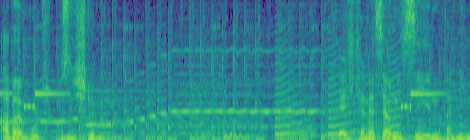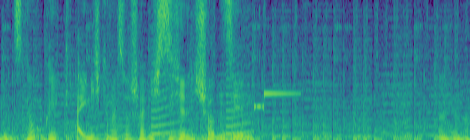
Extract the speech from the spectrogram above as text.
Aber gut, ist nicht schlimm. Ja, ich kann das ja auch nicht sehen, wann die Münzen kommen. Okay, eigentlich kann man das wahrscheinlich sicherlich schon sehen. Naja.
